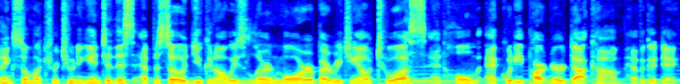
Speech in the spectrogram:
Thanks so much for tuning in to this episode. You can always learn more by reaching out to us at homeequitypartner.com. Have a good day.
